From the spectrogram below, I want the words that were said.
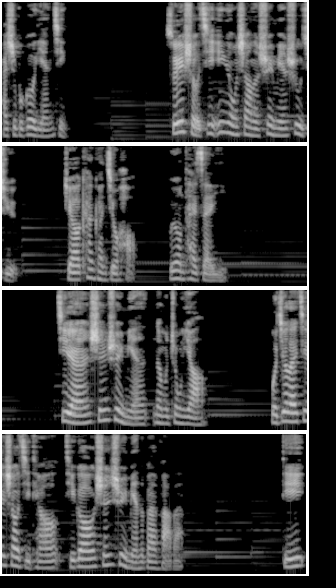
还是不够严谨。所以手机应用上的睡眠数据，只要看看就好，不用太在意。既然深睡眠那么重要，我就来介绍几条提高深睡眠的办法吧。第一。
